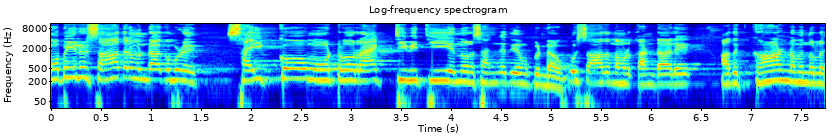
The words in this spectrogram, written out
മൊബൈൽ ഒരു സാധനം ഉണ്ടാക്കുമ്പോൾ സൈക്കോ മോട്ടോർ ആക്ടിവിറ്റി എന്നൊരു സംഗതി നമുക്കുണ്ടാവും. ഒരു സാധനം നമ്മൾ കണ്ടാൽ അത് കാണണമെന്നുള്ള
